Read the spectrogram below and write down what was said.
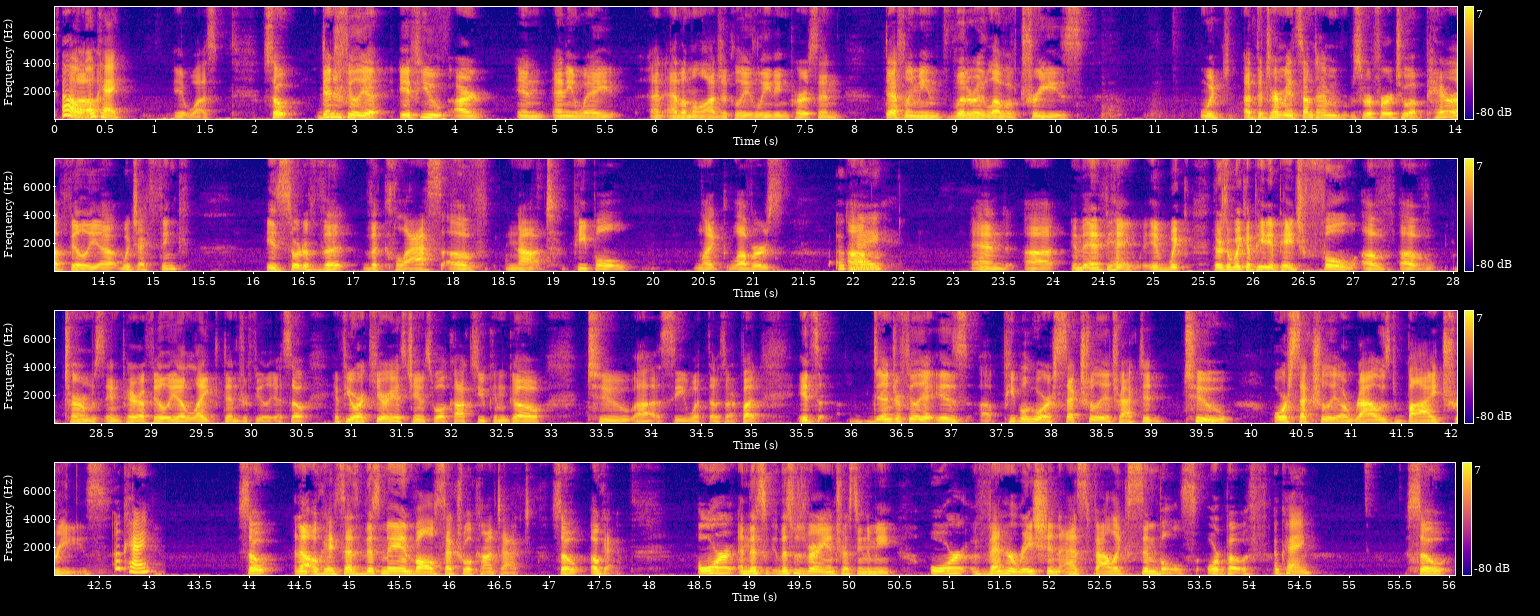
Oh, Uh, okay. it was. So dendrophilia, if you are in any way an etymologically leading person, definitely means literally love of trees. Which uh, the term is sometimes referred to a paraphilia, which I think is sort of the the class of not people like lovers. Okay. um, and uh, and if, hey, if Wik, there's a Wikipedia page full of of terms in paraphilia like dendrophilia. So if you are curious, James Wilcox, you can go to uh, see what those are. But it's dendrophilia is uh, people who are sexually attracted to or sexually aroused by trees. okay. So now, okay, it says this may involve sexual contact. So okay, or and this this was very interesting to me. Or veneration as phallic symbols, or both. Okay. So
